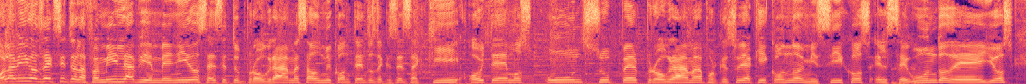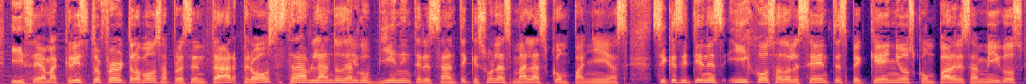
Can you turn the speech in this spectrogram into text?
Hola amigos de Éxito de la Familia, bienvenidos a este tu programa. Estamos muy contentos de que estés aquí. Hoy tenemos un super programa porque estoy aquí con uno de mis hijos, el segundo de ellos, y se llama Christopher. te lo vamos a presentar, pero vamos a estar hablando de algo bien interesante que son las malas compañías. Así que si tienes hijos, adolescentes, pequeños, compadres, amigos,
